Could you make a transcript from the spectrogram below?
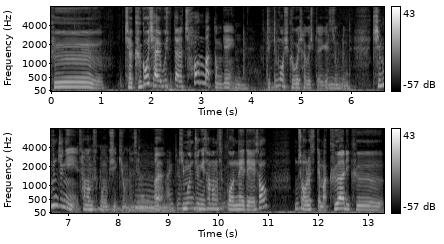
그 제가 그것이 알고 싶다를 처음 봤던 게 음. 그때 뜬금없이 그것이 알고 싶다 좀 음. 그런데 김훈중이 사망 사건 혹시 음. 기억나세요? 음, 네. 알죠. 김훈중이 사망 사건에 대해서 엄청 어렸을 때 막 그 알이 그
